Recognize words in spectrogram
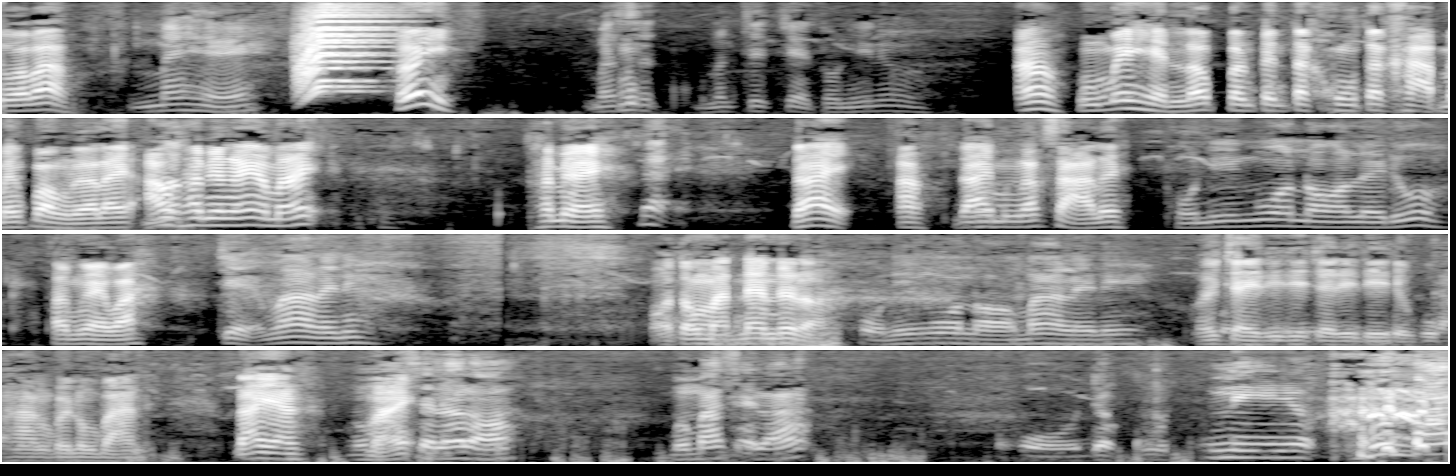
ตัวเปล่าไม่เห็นเฮ้ย มันจะมันจะเจ็บตัวนี้เนอะอ้าวมึงไม่เห็นแล้วมันเป็นตะคงตะขาบแมงป่องหรืออะไร เอ้าทำยังไงอะไม้ทำยังไง ได้ได้อ้าวได้มึงรักษาเลยผมนี่ง่วงนอนเลยดูทำไงวะ เจ็บมากเลยนี่อ๋อต้องมัดแน่นด้วยเหรอผมนี่ง่วงนอนมากเลยนี่เฮ้ยใจดีๆใจดีๆเดี๋ยวกูพางไปโรงพยาบาลได้ยังมึงไม้มาเสร็จแล้วเหรอมึงมาเสร็จแล้วโอ้เดี๋ยวกูนี่เนี่ยมึงบ้าน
